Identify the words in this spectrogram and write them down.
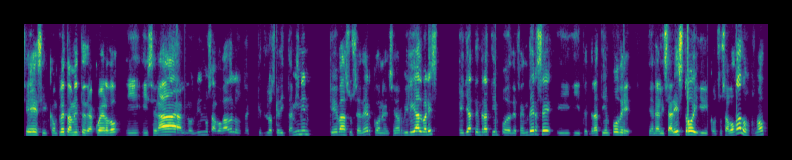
Sí, sí, completamente de acuerdo. Y, y será los mismos abogados los, los que dictaminen qué va a suceder con el señor Billy Álvarez, que ya tendrá tiempo de defenderse y, tendrá tiempo de, de, analizar esto y, con sus abogados, ¿no?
